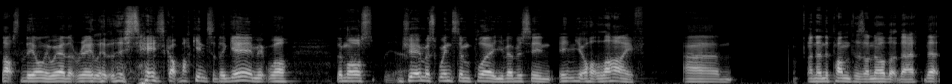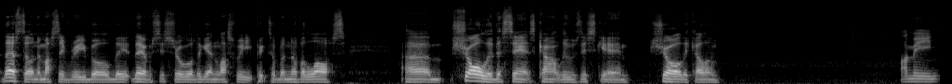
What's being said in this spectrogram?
that's the only way that really the Saints got back into the game. It was the most yeah. Jameis Winston play you've ever seen in your life. Um, and then the Panthers, I know that they're they're, they're still in a massive rebuild. They they obviously struggled again last week, picked up another loss. Um, surely the Saints can't lose this game. Surely, Callum. I mean,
